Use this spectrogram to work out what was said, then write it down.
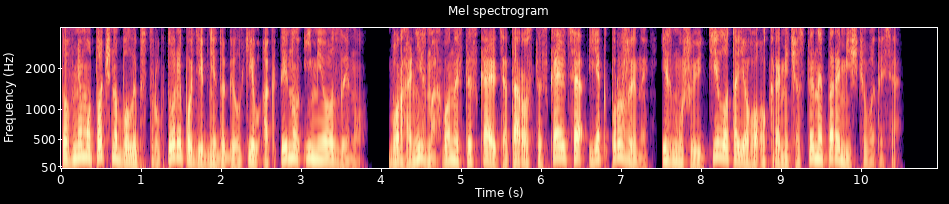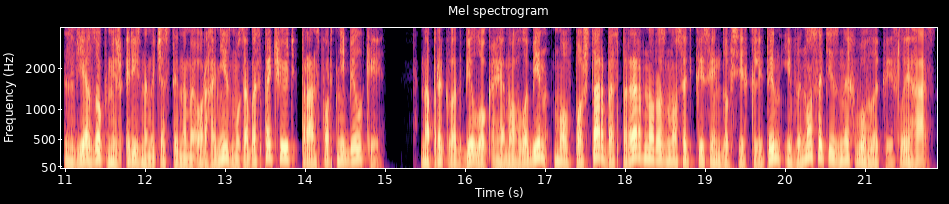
то в ньому точно були б структури, подібні до білків актину і міозину. В організмах вони стискаються та розтискаються як пружини і змушують тіло та його окремі частини переміщуватися. Зв'язок між різними частинами організму забезпечують транспортні білки. Наприклад, білок гемоглобін, мов поштар, безперервно розносить кисень до всіх клітин і виносить із них вуглекислий газ.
